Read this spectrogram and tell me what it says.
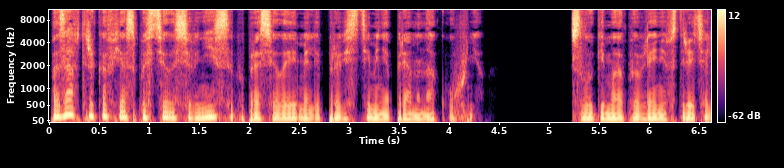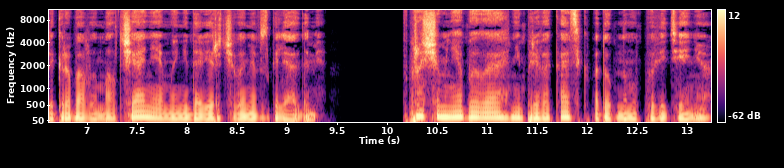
Позавтракав, я спустилась вниз и попросила Эмили провести меня прямо на кухню. Слуги мое появление встретили гробовым молчанием и недоверчивыми взглядами. Впрочем, мне было не привыкать к подобному поведению.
